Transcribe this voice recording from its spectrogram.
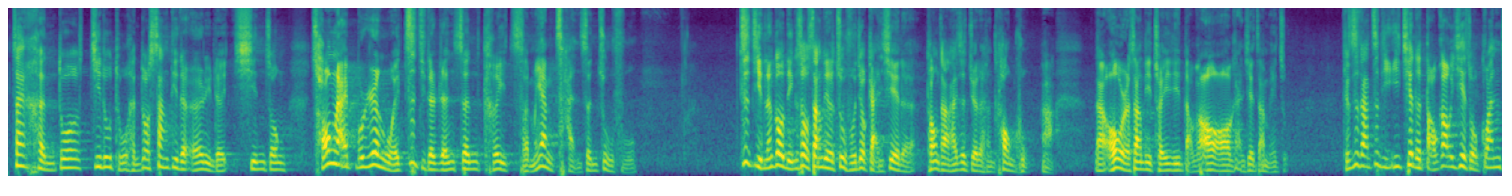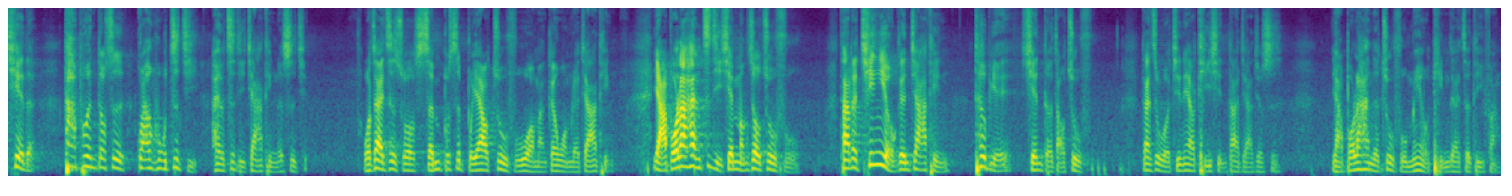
在很多基督徒、很多上帝的儿女的心中，从来不认为自己的人生可以怎么样产生祝福，自己能够领受上帝的祝福就感谢了，通常还是觉得很痛苦啊。那偶尔上帝垂听祷告，哦哦，感谢赞美主。可是他自己一切的祷告，一切所关切的，大部分都是关乎自己还有自己家庭的事情。我再次说，神不是不要祝福我们跟我们的家庭。亚伯拉罕自己先蒙受祝福，他的亲友跟家庭特别先得着祝福。但是我今天要提醒大家，就是亚伯拉罕的祝福没有停在这地方，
